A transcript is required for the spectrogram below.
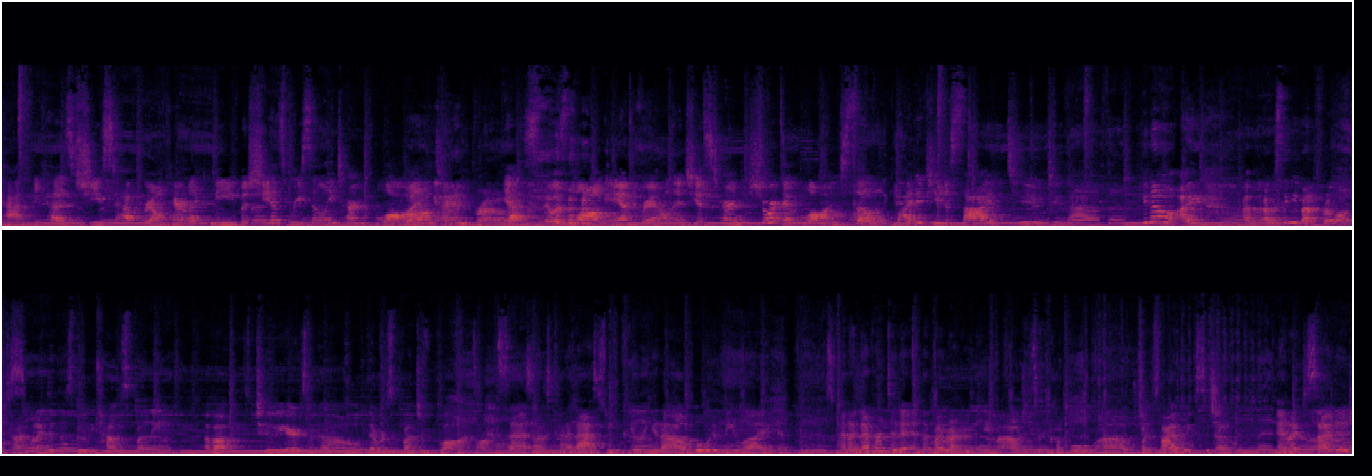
Kat because she used to have brown hair like me, but she has recently turned blonde. Long and brown. Yes, it was long and brown, and she has turned short and blonde. So why did you decide to do that? You know, I, I I was thinking about it for a long time. When I did this movie House Bunny about two years ago, there was a bunch of blondes on set, and I was kind of asking, feeling it out, what would it be like, and and I never did it. And then my record came out just a couple, uh, like five weeks ago, and I decided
